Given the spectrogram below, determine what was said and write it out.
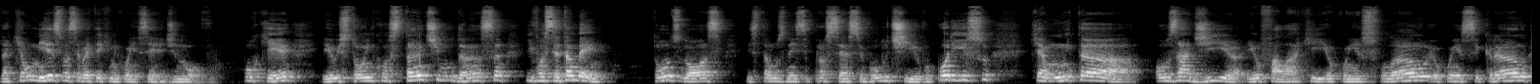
daqui a um mês você vai ter que me conhecer de novo, porque eu estou em constante mudança e você também. Todos nós estamos nesse processo evolutivo. Por isso que é muita ousadia eu falar que eu conheço fulano, eu conheço cicrano,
